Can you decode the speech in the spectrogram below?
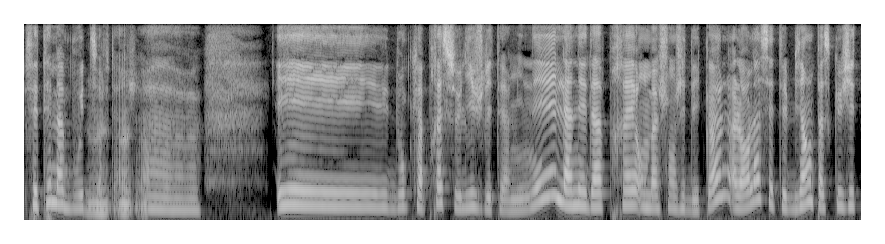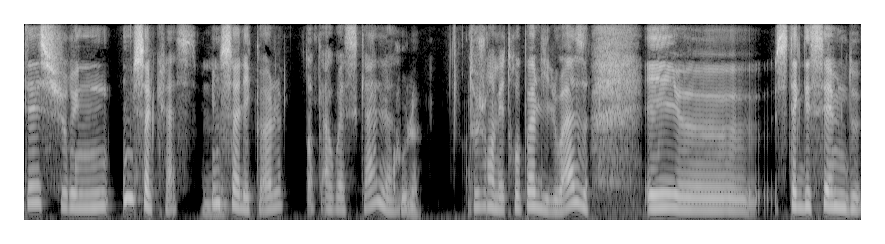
C'était ma bouée de Ouais, sauvetage. Euh, et donc après ce livre, je l'ai terminé. L'année d'après, on m'a changé d'école. Alors là, c'était bien parce que j'étais sur une, une seule classe, Mhm. une seule école, donc à Westcal, Cool. toujours en métropole lilloise. Et euh, c'était avec des CM2.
